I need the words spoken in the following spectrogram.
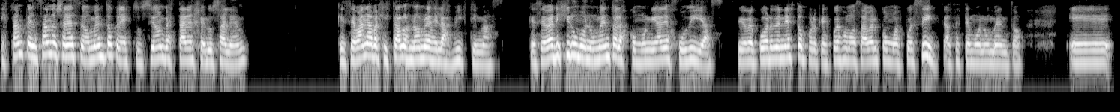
Están pensando ya en ese momento que la institución va a estar en Jerusalén, que se van a registrar los nombres de las víctimas, que se va a erigir un monumento a las comunidades judías. Si recuerden esto porque después vamos a ver cómo después sí se hace este monumento. Eh,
